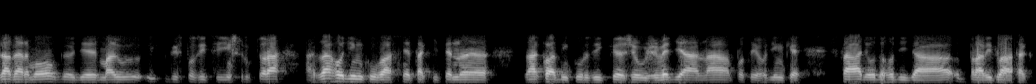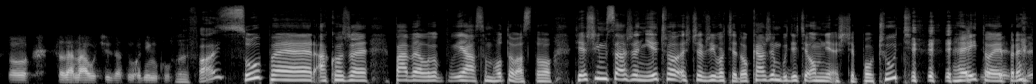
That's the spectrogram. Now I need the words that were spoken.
zadarmo, kde majú k dispozícii inštruktora a za hodinku vlastne taký ten e, základný kurzík, že už vedia na, po tej hodinke stáť, odhodiť a pravidlá, tak to sa dá naučiť za tú hodinku. To je fajn. Super, akože Pavel, ja som hotová z toho. Teším sa, že niečo ešte v živote dokážem, budete o mne ešte počuť. Hej, to no, je preč.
